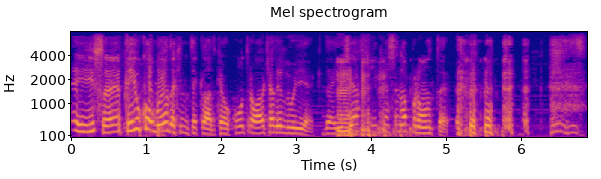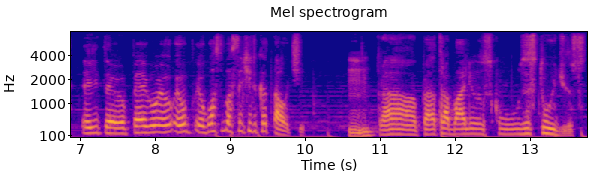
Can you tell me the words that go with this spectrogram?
É isso, é. Tem o comando aqui no teclado, que é o Ctrl Alt Aleluia, que daí já fica a cena pronta. então, eu pego. Eu, eu, eu, gosto bastante de cutout uhum. para trabalhos com os estúdios.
